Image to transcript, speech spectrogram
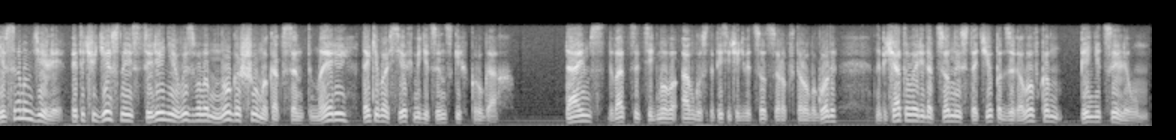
И в самом деле, это чудесное исцеление вызвало много шума как в Сент-Мэри, так и во всех медицинских кругах. «Таймс» 27 августа 1942 года напечатала редакционную статью под заголовком «Пенициллиум».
